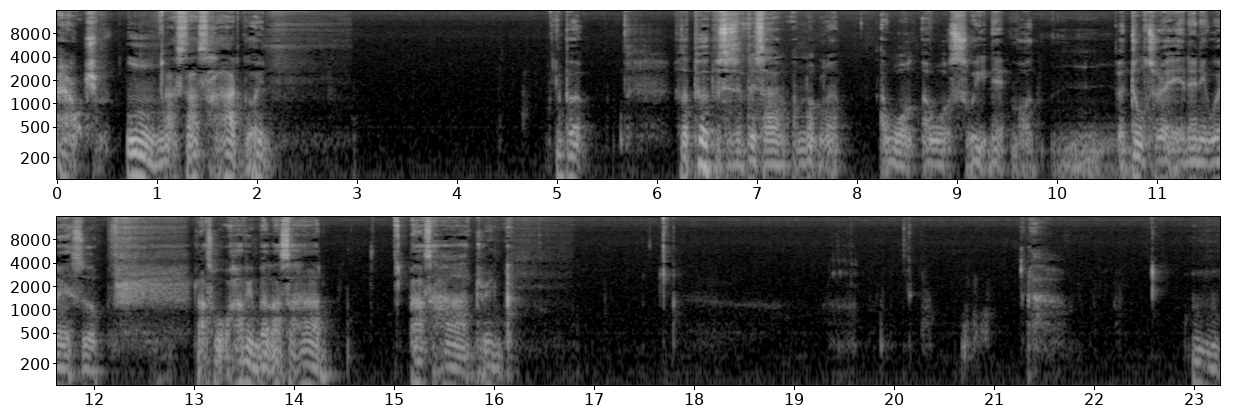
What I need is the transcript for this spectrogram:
Ouch. Mm, that's that's hard going. But for the purposes of this, I, am not gonna. I won't. I won't sweeten it or adulterate it in any way. So that's what we're having. But that's a hard. That's a hard drink. Mm.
